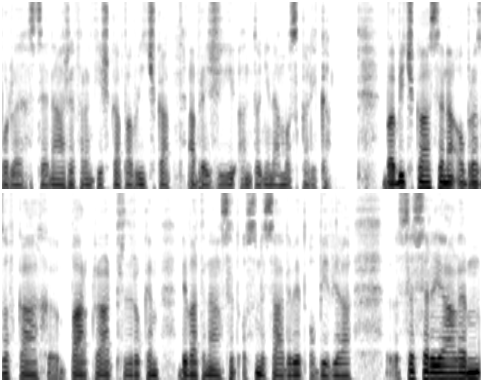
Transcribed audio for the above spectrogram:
podle scénáře Františka Pavlíčka a v režii Antonina Moskalika. Babička se na obrazovkách párkrát před rokem 1989 objevila. Se seriálem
